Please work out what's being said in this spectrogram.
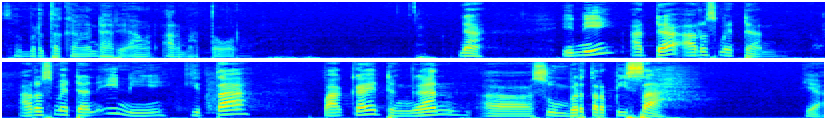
Sumber tegangan dari armatur. Nah, ini ada arus medan. Arus medan ini kita pakai dengan uh, sumber terpisah. Ya.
